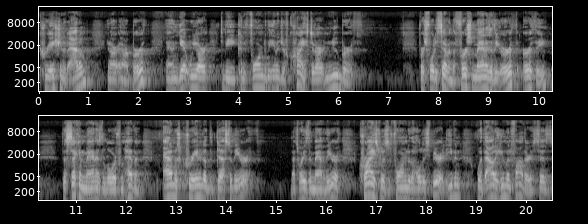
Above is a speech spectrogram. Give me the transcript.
creation of Adam in our in our birth, and yet we are to be conformed to the image of Christ in our new birth. Verse 47 The first man is of the earth, earthy. The second man is the Lord from heaven. Adam was created of the dust of the earth. That's why he's the man of the earth. Christ was formed of the Holy Spirit, even without a human father. It says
